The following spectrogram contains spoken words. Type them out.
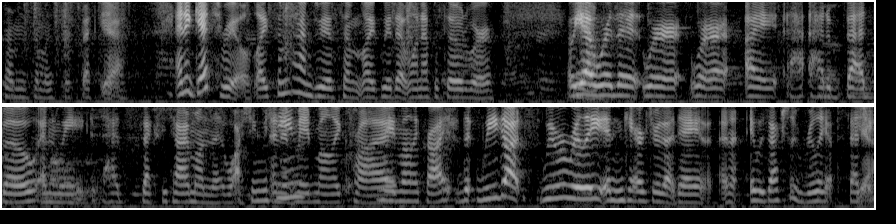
from someone's perspective. Yeah. And it gets real. Like sometimes we have some like we had that one episode where Oh yeah, where the where where I had a bad bow and we had sexy time on the washing machine. and it made Molly cry. made Molly cry. We got we were really in character that day, and it was actually really upsetting. yeah.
